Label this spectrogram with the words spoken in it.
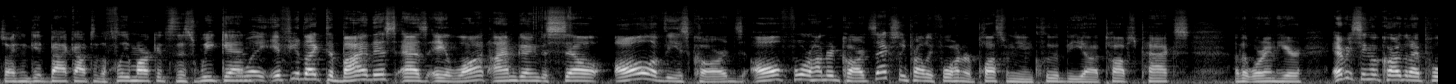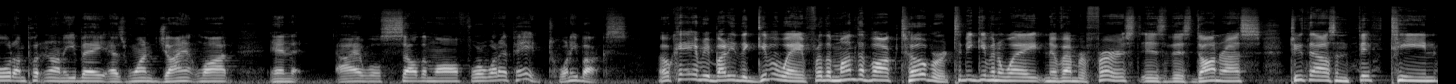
so I can get back out to the flea markets this weekend. Way, if you'd like to buy this as a lot, I'm going to sell all of these cards, all 400 cards. It's actually probably 400 plus when you include the uh, Topps packs that were in here. Every single card that I pulled, I'm putting on eBay as one giant lot, and I will sell them all for what I paid, 20 bucks. Okay, everybody, the giveaway for the month of October to be given away November 1st is this Donruss 2015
